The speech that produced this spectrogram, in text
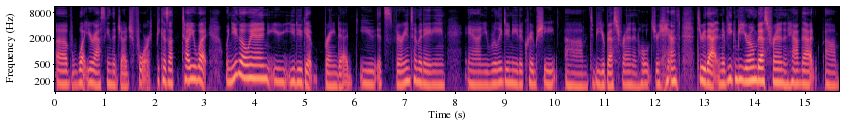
of what you're asking the judge for because I'll tell you what when you go in you you do get brain dead you it's very intimidating and you really do need a crib sheet um, to be your best friend and hold your hand through that and if you can be your own best friend and have that um,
